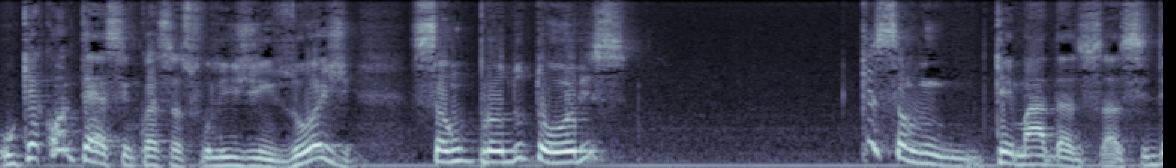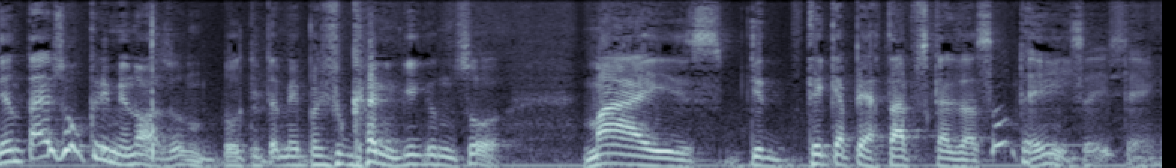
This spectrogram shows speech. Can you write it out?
O que acontece com essas fuligens hoje são produtores que são queimadas acidentais ou criminosas. Eu não estou aqui também para julgar ninguém que eu não sou mas tem que apertar a fiscalização? Tem, isso aí tem.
